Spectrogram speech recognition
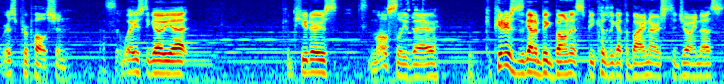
Where's propulsion? That's the ways to go yet. Computers, it's mostly there. Computers has got a big bonus because we got the Bynars to join us.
